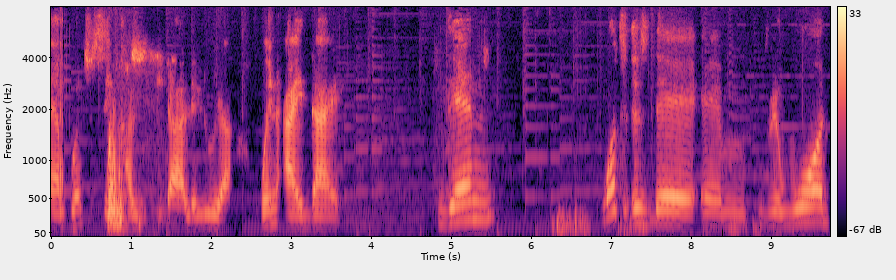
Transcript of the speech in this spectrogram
I am going to sing hallelujah, hallelujah when I die, then what is the um, reward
